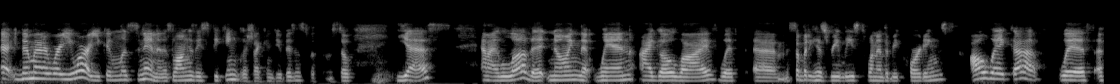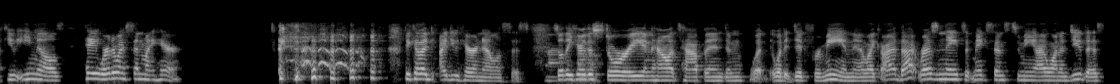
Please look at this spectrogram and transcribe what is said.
eh, no matter where you are you can listen in and as long as they speak english i can do business with them. So yes and i love it knowing that when i go live with um, somebody has released one of the recordings i'll wake up with a few emails hey where do i send my hair because I, I do hair analysis. So they hear the story and how it's happened and what, what it did for me. And they're like ah, that resonates. It makes sense to me. I want to do this.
